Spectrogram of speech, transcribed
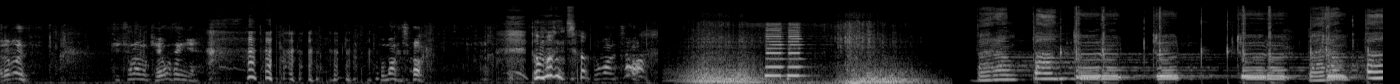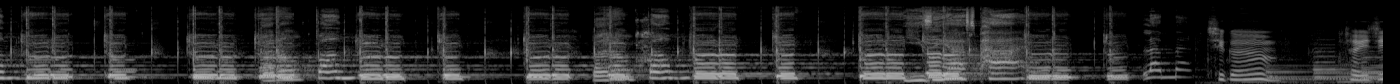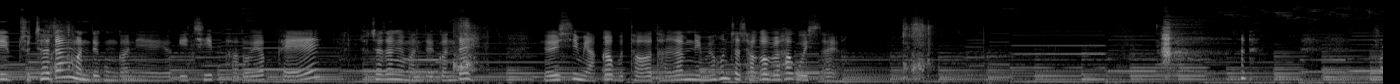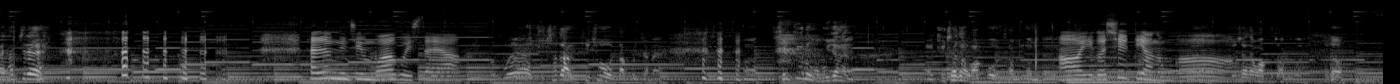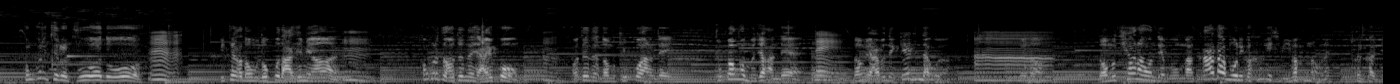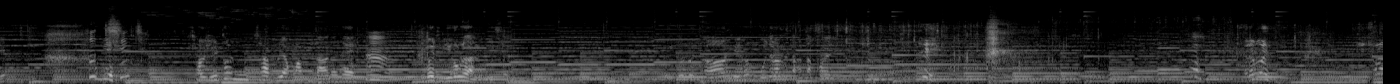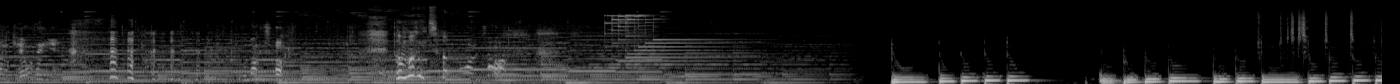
여러분 귀촌하면 개고생이 도망쳐 도망쳐. 도망쳐. 지금 저희 집 주차장 만들 공간이에요. 여기 집 바로 옆에 주차장을 만들 건데 열심히 아까부터 달람님이 혼자 작업을 하고 있어요. 아 삽질해 달람님 지금 뭐 하고 있어요? 어, 뭐야 주차장 기초 닦고 있잖아요. 어, 실 뛰는 거 보이잖아요. 어, 주차장 왔고 잡은 겁니다 어 이거 실 띄워놓은 어, 거. 주차장 왔고 잡은 거. 그래서 콘크리트를 부어도 응, 밑에가 너무 높고 낮으면 응, 콘크리트 어떤 데는 얇고 응. 어떤 데는 너무 깊고 하는데 두꺼운 건 문제가 안 돼 네. 너무 얇은 데 깨진다고요 아. 너무 튀어나오는데 뭐만 까다 보니까 흙이 지금 이만큼 나오네 저기까지 흙 진짜. 저 1톤 차 분량만큼 나왔는데 응. 이걸 좀 이걸로 나누고 있어요. 이걸로 저기 흙 모자라면 딱 닦아야지. 여러분, 귀찮으면 개고생이. 도망쳐, 도망쳐. 도망쳐. Dum dum dum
